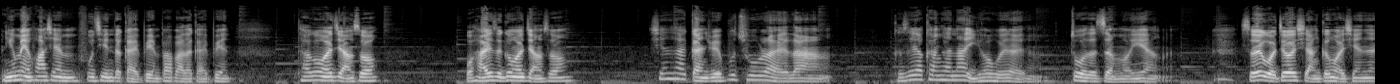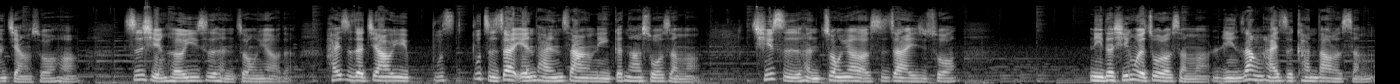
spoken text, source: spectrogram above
你有没有发现父亲的改变，爸爸的改变？”他跟我讲说。我孩子跟我讲说，现在感觉不出来啦，可是要看看他以后回来做的怎么样了。所以我就想跟我先生讲说，哈，知行合一是很重要的。孩子的教育不不只在言谈上，你跟他说什么，其实很重要的是在于说，你的行为做了什么，你让孩子看到了什么。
